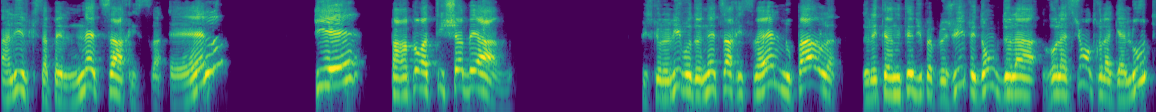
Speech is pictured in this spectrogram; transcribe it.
un livre qui s'appelle Netzach Israël, qui est par rapport à Tisha B'Av. puisque le livre de Netzach Israël nous parle de l'éternité du peuple juif et donc de la relation entre la galoute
